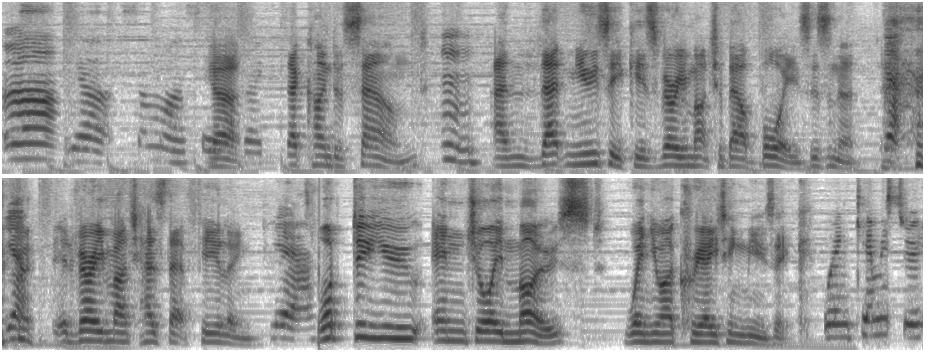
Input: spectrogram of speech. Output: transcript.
uh, yeah. Someone said Yeah. like, that kind of sound. mm, And that music is very much about boys, isn't it? yeah, yeah, it very much has that feeling. yeah. What do you enjoy most when you are creating music? When chemistry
